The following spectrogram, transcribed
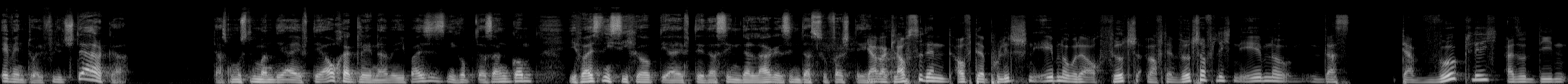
eventuell viel stärker. Das musste man die AfD auch erklären, aber ich weiß es nicht, ob das ankommt. Ich weiß nicht sicher, ob die AfD das in der Lage sind, das zu verstehen. Ja, aber glaubst du denn auf der politischen Ebene oder auch auf der wirtschaftlichen Ebene, dass da wirklich, also die,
